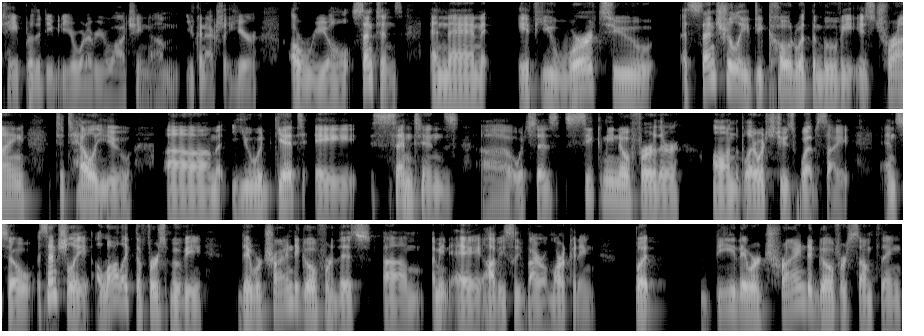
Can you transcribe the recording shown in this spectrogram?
tape or the DVD or whatever you're watching, um, you can actually hear a real sentence, and then if you were to essentially decode what the movie is trying to tell you, um, you would get a sentence, uh, which says, "Seek me no further," on the Blair Witch 2's website, and so, essentially, a lot like the first movie, they were trying to go for this, um, I mean, A, obviously viral marketing, but B, they were trying to go for something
